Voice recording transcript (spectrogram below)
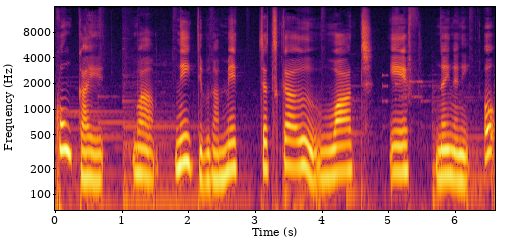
今回はネイティブがめっちゃ使う What if 何々を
